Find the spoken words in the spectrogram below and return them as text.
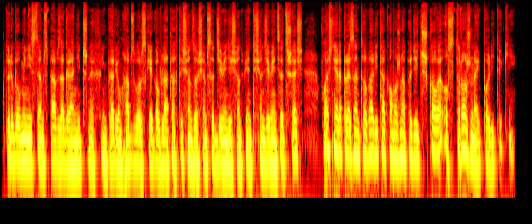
który był ministrem spraw zagranicznych Imperium Habsburskiego w latach 1895-1906, właśnie reprezentowali taką, można powiedzieć, szkołę ostrożnej polityki,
